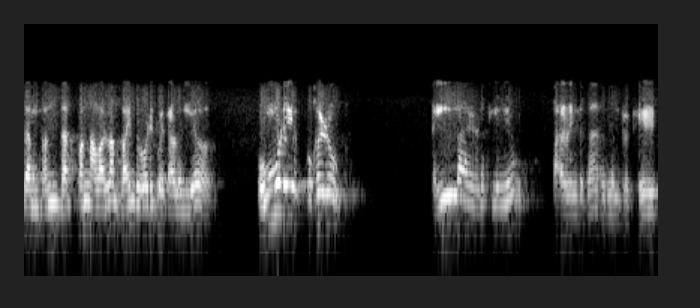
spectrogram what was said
தம்பன் தர்ப்பன் அவள்லாம் பயந்து ஓடி போயிட்டாள் இல்லையோ? உம்முடைய புகழும் எல்லா இடத்துலையும் வர தான் இருந்துருக்கு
